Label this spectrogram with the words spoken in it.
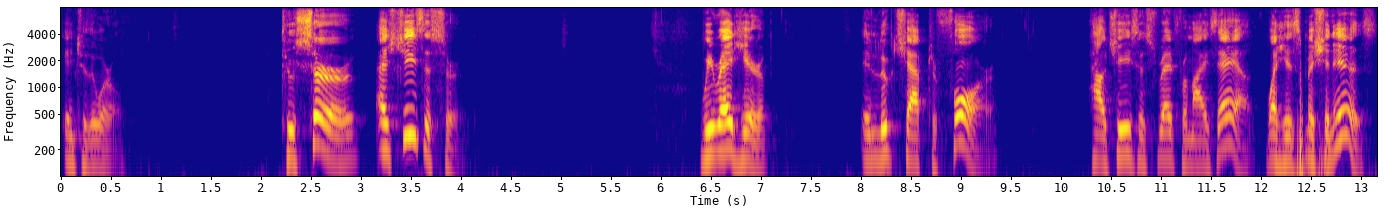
into the world to serve as Jesus served. We read here in Luke chapter 4 how Jesus read from Isaiah what his mission is.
